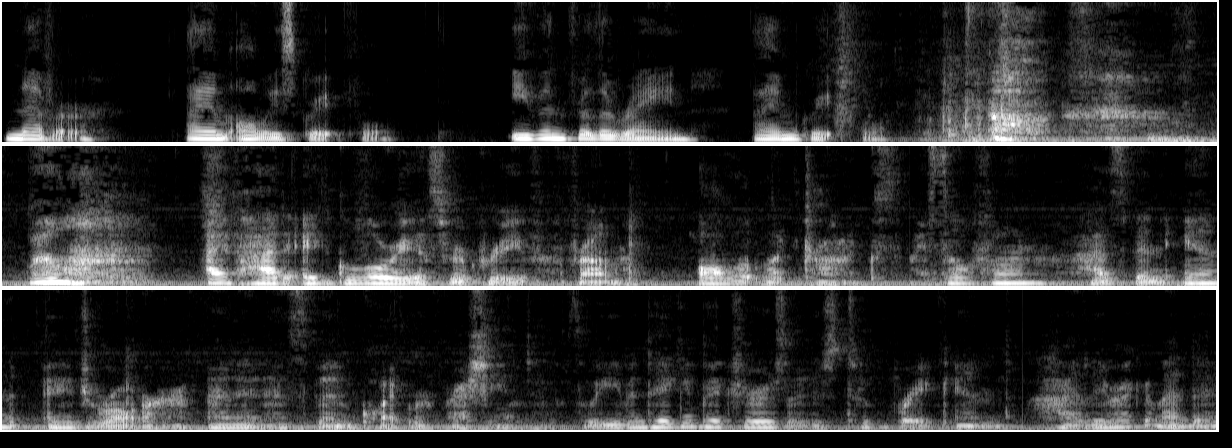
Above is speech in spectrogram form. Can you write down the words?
Never. I am always grateful. Even for the rain, I am grateful. Oh, well, I've had a glorious reprieve from all electronics. My cell phone has been in a drawer and it has been quite refreshing. So even taking pictures, I just took a break and highly recommend it.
